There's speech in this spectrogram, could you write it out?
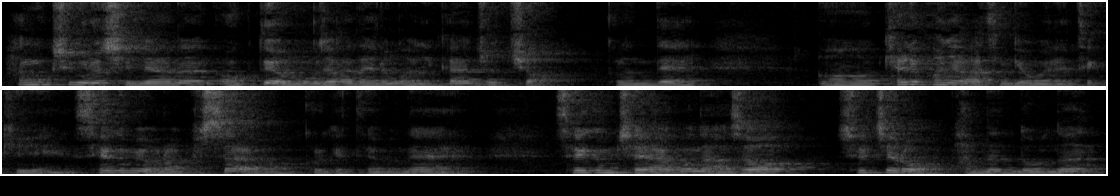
한국식으로 치면은 억대 연봉자가 되는 거니까 좋죠. 그런데 어, 캘리포니아 같은 경우에는 특히 세금이 워낙 비싸요. 그렇기 때문에 세금 제하고 나서 실제로 받는 돈은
